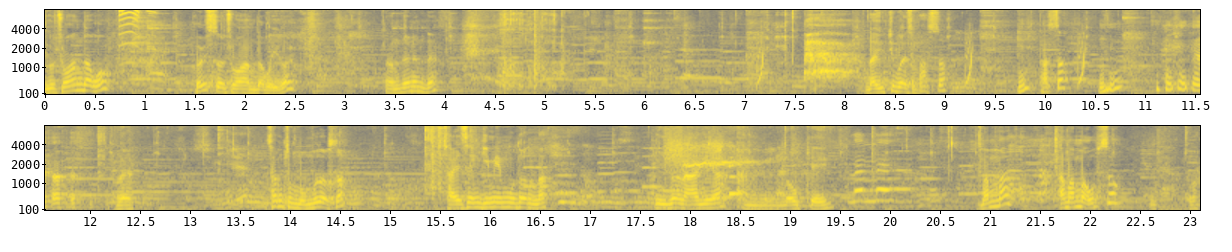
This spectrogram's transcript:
이거 좋아한다고? 벌써 좋아한다고 이걸? 안 되는데? 나 유튜브에서 봤어? 응? 봤어? 응? 왜? 삼촌 뭐 묻었어? 잘생김이 묻었나? 이건 아니야? 음, 오케이. 맘마? 아 맘마 없어? 응, 줘봐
